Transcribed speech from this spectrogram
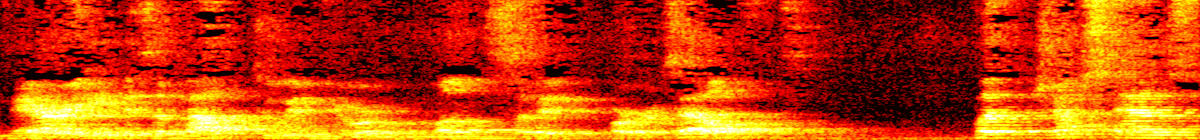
Mary is about to endure months of it for herself. But just as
